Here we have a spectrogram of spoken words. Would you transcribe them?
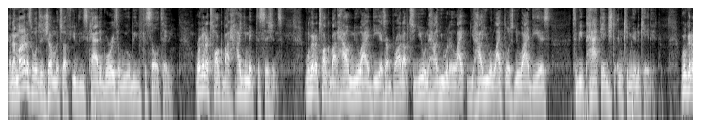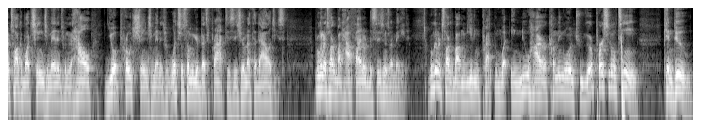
And I might as well just jump into a few of these categories that we will be facilitating. We're going to talk about how you make decisions. We're going to talk about how new ideas are brought up to you and how you would like how you would like those new ideas to be packaged and communicated. We're going to talk about change management and how you approach change management. What are some of your best practices, your methodologies? We're going to talk about how final decisions are made. We're going to talk about meeting prep and what a new hire coming on to your personal team can do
